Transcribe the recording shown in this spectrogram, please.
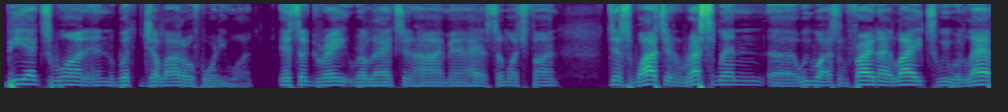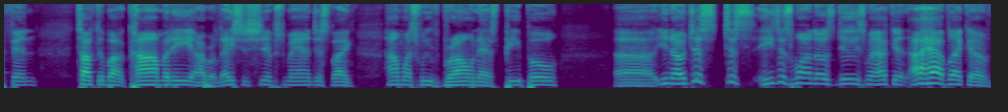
BX1 and with Gelato 41. It's a great relaxing high, man. I had so much fun just watching wrestling. Uh, we watched some Friday Night Lights. We were laughing talked about comedy, our relationships, man, just like how much we've grown as people. Uh, you know, just just he's just one of those dudes, man. I can I have like a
